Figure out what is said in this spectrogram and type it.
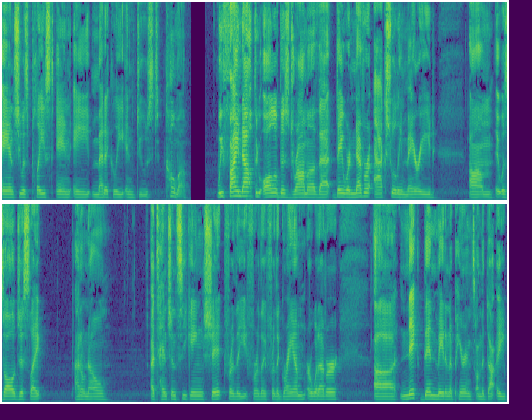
and she was placed in a medically induced coma. We find out through all of this drama that they were never actually married. Um, it was all just like, I don't know, attention seeking shit for the for the for the gram or whatever. Uh, Nick then made an appearance on the do- a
